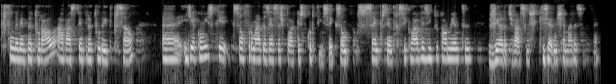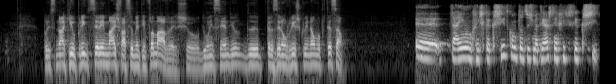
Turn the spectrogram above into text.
profundamente natural, à base de temperatura e de pressão, Uh, e é com isso que, que, são formadas essas placas de cortiça e que são 100% recicláveis e totalmente verdes, vá, se quisermos chamar assim. Né? Por isso não há aqui o perigo de serem mais facilmente inflamáveis ou do incêndio de trazer um risco e não uma proteção. Uh, tem um risco acrescido, como todos os materiais têm risco acrescido.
